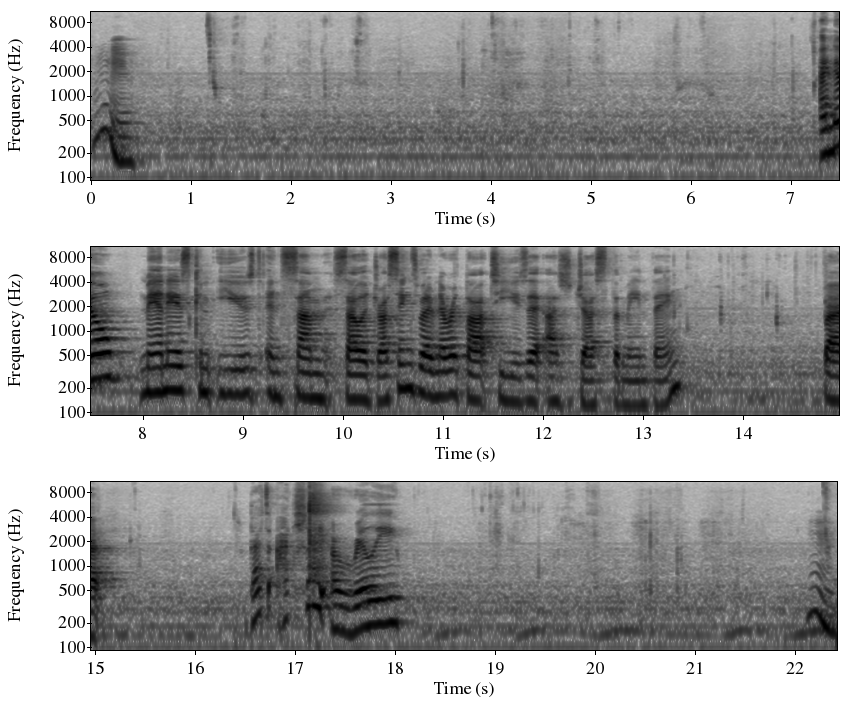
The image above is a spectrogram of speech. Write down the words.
Hmm. I know mayonnaise can be used in some salad dressings, but I've never thought to use it as just the main thing. But that's actually a really Hmm.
